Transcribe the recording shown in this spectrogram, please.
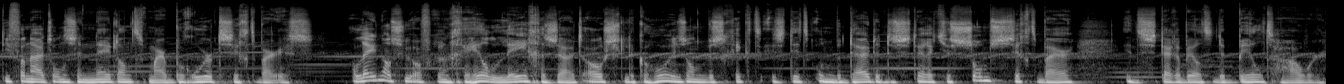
die vanuit ons in Nederland maar beroerd zichtbaar is. Alleen als u over een geheel lege zuidoostelijke horizon beschikt, is dit onbeduidende sterretje soms zichtbaar in het sterrenbeeld de Beeldhouwer.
